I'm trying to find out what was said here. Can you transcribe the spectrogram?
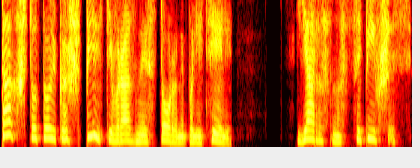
Так что только шпильки в разные стороны полетели. Яростно сцепившись,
